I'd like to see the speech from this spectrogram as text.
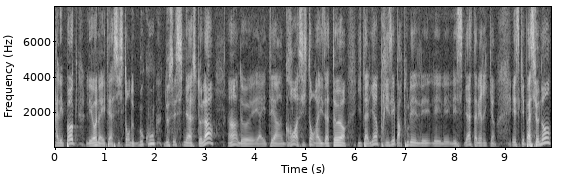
à l'époque, Léon a été assistant de beaucoup de ces cinéastes-là, hein, et a été un grand assistant réalisateur italien prisé par tous les, les, cinéastes américains. Et ce qui est passionnant,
